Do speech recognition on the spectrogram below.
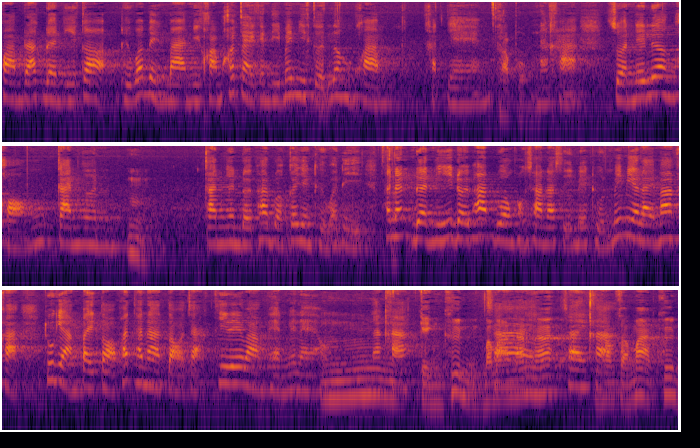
ความรักเดือนนี้ก็ถือว่าเบ่งบานมีความเข้าใจกันดี ไม่มีเกิดเรื่องของความ ขัดแย้งครับผมนะคะ ส่วนในเรื่องของการเงินอืมการเงินโดยภาพรวมก็ยังถือว่าดี เพราะฉะนั้นเดือนนี้โดยภาพรวมของชาวราศีเมถุนไม่มีอะไรมากค่ะ ทุกอย่างไปต่อพัฒนาต่อจากที่ได้วางแผนไว้แล้วอืมนะคะ เก่งขึ้นประมาณนั้นนะใช่ใช่ค่ะความสามารถขึ้น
